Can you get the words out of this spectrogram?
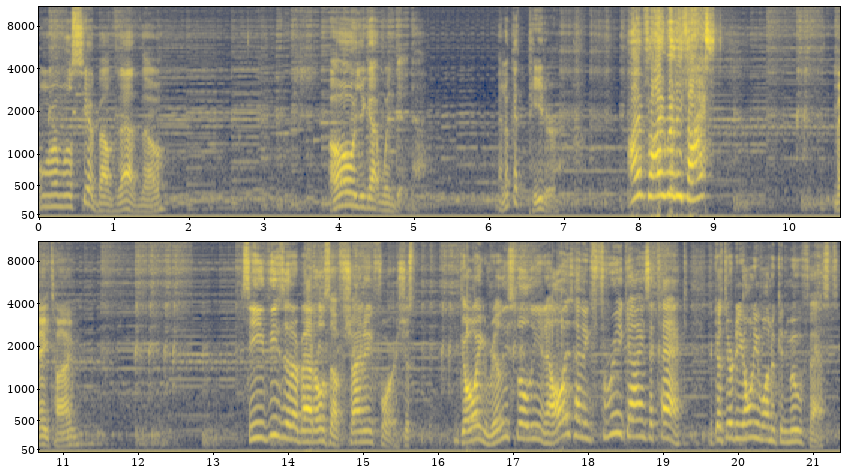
Well, we'll see about that, though. Oh, you got winded. And look at Peter. I'm flying really fast! May time. See, these are the battles of Shining Force. Just going really slowly and always having three guys attack because they're the only one who can move fast.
